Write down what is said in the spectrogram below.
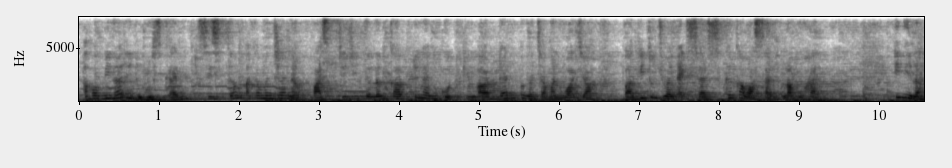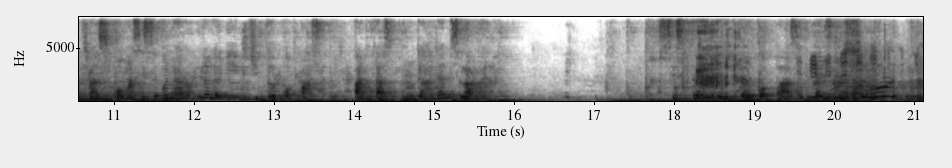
Apabila diluluskan, sistem akan menjana pas digital lengkap dengan kod QR dan pengecaman wajah bagi tujuan akses ke kawasan pelabuhan. Inilah transformasi sebenar melalui digital port pass. Pantas, mudah dan selamat. Sistem digital port pass bukan semata pengguna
